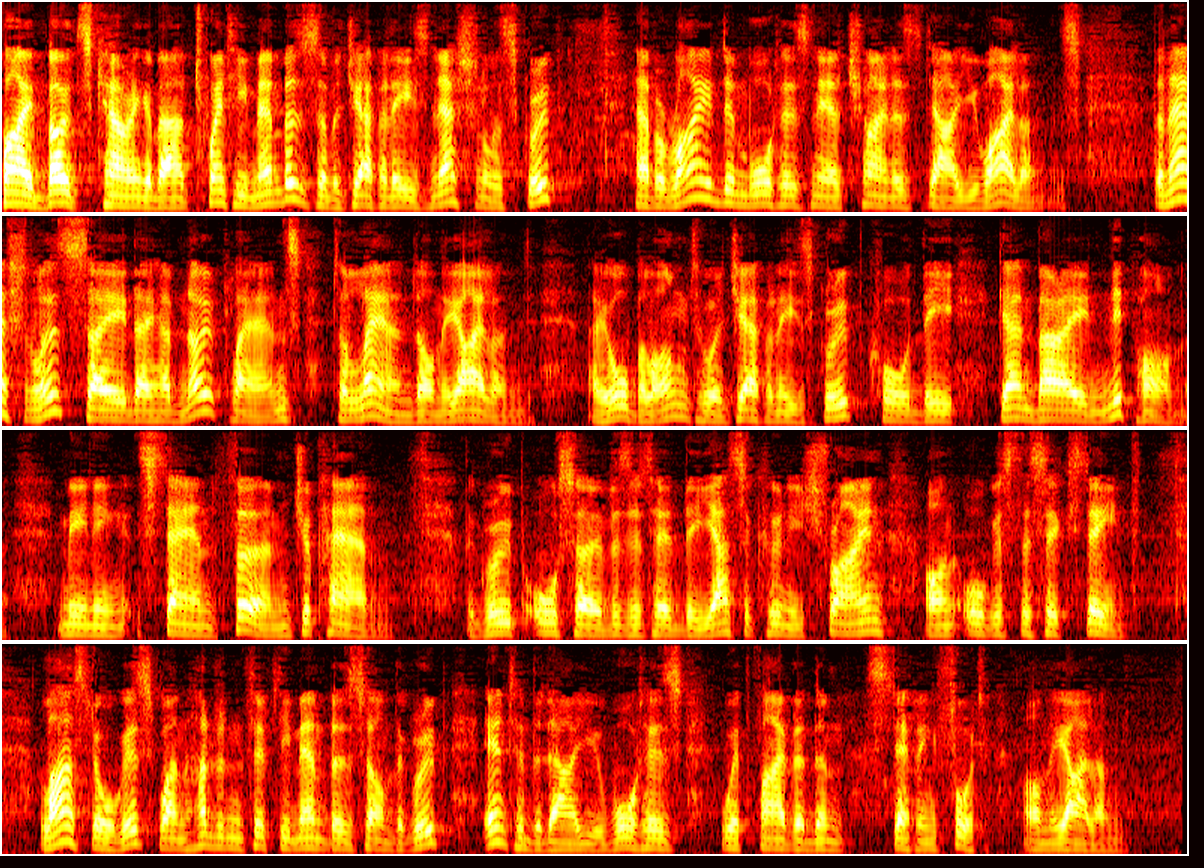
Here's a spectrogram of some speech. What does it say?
Five boats carrying about 20 members of a Japanese nationalist group have arrived in waters near China's Diaoyu Islands. The nationalists say they have no plans to land on the island. They all belong to a Japanese group called the Ganbare Nippon, meaning Stand Firm Japan. The group also visited the Yasukuni Shrine on August the 16th. Last August, 150 members of the group entered the Diaoyu waters, with five of them stepping foot on the island.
